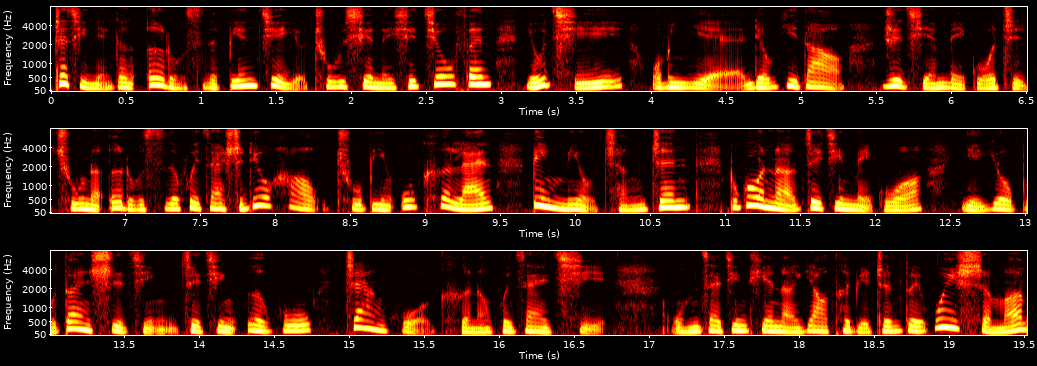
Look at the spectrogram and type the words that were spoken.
这几年跟俄罗斯的边界也出现了一些纠纷。尤其我们也留意到，日前美国指出呢，俄罗斯会在十六号出兵乌克兰，并没有成真。不过呢，最近美国也又不断示警，最近俄乌战火可能会再起。我们在今天呢，要特别针对为什么？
